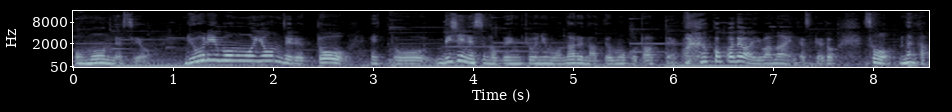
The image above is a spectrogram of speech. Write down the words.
思うんですよ。料理本を読んでると、えっと、ビジネスの勉強にもなるなって思うことあってこれはここでは言わないんですけどそうなんか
